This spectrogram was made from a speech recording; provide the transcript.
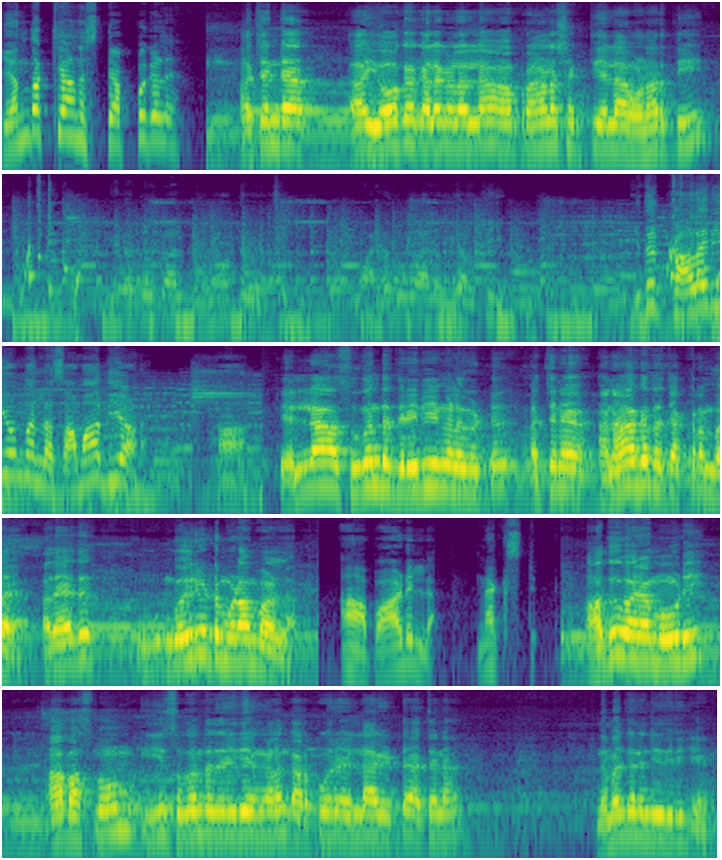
എന്തൊക്കെയാണ് സ്റ്റെപ്പുകൾ അച്ഛന്റെ ആ യോഗ കലകളെല്ലാം ആ പ്രാണശക്തിയെല്ലാം ഉണർത്തി. ഇത് കളരിയൊന്നല്ല സമാധിയാണ്. എല്ലാ സുഗന്ധ ദ്രവ്യങ്ങളും വിട്ട് അച്ഛനെ അനാഗത ചക്രം വരെ അതായത് ഗൊരുട്ട് മൂടാൻ പാടില്ല. ആ പാടില്ല. നെക്സ്റ്റ് അതുവരെ മൂടി ആ ഭസ്മവും ഈ സുഗന്ധദ്രവ്യങ്ങളും കർപ്പൂരം എല്ലാം ഇട്ട് അച്ഛനെ നിമഞ്ജനം ചെയ്തിരിക്കുകയാണ്.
